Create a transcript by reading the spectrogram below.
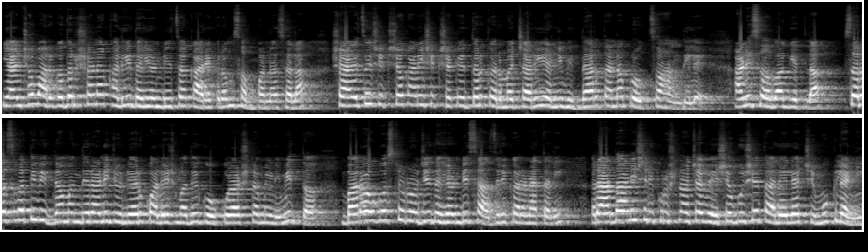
यांच्या मार्गदर्शनाखाली दहीहंडीचा कार्यक्रम संपन्न झाला. शाळेचे शिक्षक आणि शिक्षकेतर कर्मचारी यांनी विद्यार्थ्यांना प्रोत्साहन दिले आणि सहभाग घेतला. सरस्वती विद्या मंदिर आणि ज्युनियर कॉलेजमध्ये गोकुळाष्टमी निमित्त बारा ऑगस्ट रोजी दहीहंडी साजरी करण्यात आली. राधा आणि श्रीकृष्णाच्या वेशभूषेत आलेल्या चिमुकल्यांनी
